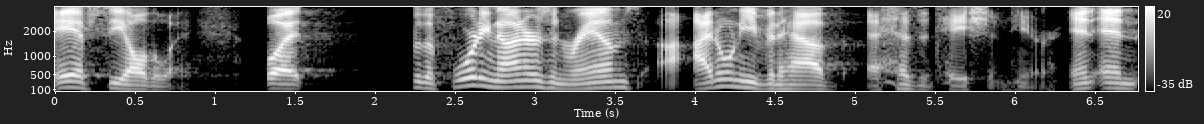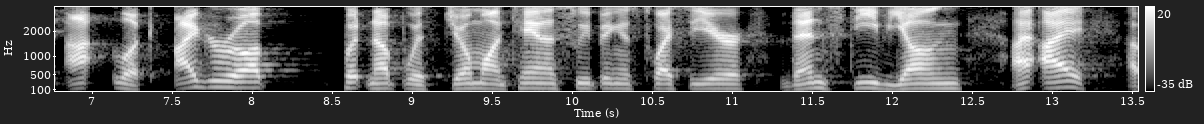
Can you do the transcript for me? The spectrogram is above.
AFC all the way. But for the 49ers and Rams, I- I don't even have a hesitation here. And and I, look, I grew up putting up with Joe Montana sweeping us twice a year, then Steve Young. I, I, I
